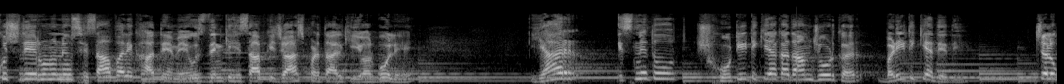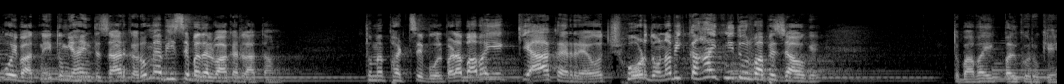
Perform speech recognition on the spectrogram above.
कुछ देर उन्होंने उस हिसाब वाले खाते में उस दिन के हिसाब की जाँच पड़ताल की और बोले, यार, इसने तो छोटी टिकिया का दाम जोड़कर बड़ी टिकिया दे दी। चलो कोई बात नहीं, तुम यहाँ इंतज़ार करो, मैं अभी से बदलवा कर लाता हूँ। तो मैं फट से बोल पड़ा, बाबा, ये क्या कर रहे हो? छोड़ दो ना, अभी कहाँ इतनी दूर वापस जाओगे? तो बाबा एक पल को रुके,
